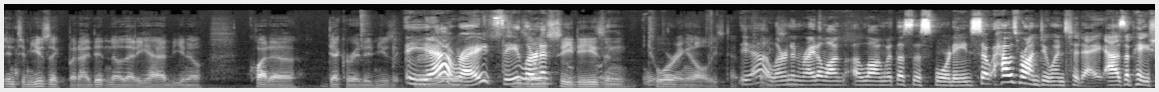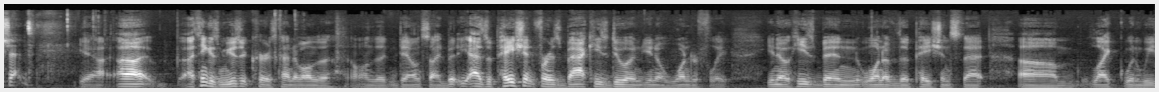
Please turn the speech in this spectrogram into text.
into music, but I didn't know that he had you know quite a decorated music. Yeah, right. See, learning CDs and touring and all these types. Yeah, of learning right along along with us this morning. So, how's Ron doing today as a patient? Yeah, uh, I think his music career is kind of on the on the downside, but as a patient for his back, he's doing you know wonderfully. You know, he's been one of the patients that, um, like when we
